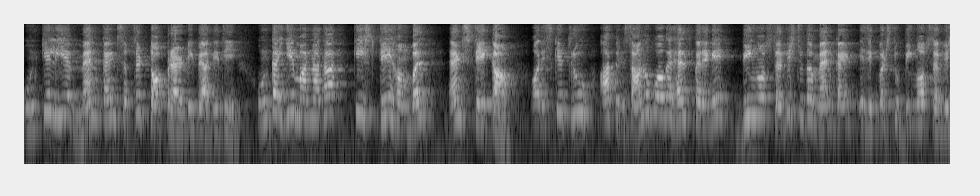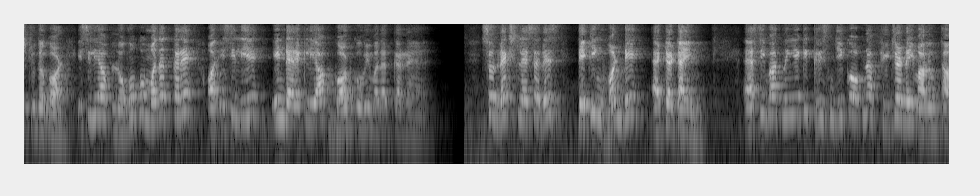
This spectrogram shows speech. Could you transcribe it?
उनके लिए मैनकाइंड सबसे टॉप प्रायोरिटी पे आती थी। उनका यह मानना था कि स्टे हम्बल एंड स्टे काम और इसके थ्रू आप इंसानों को अगर हेल्प करेंगे being of service to the mankind is equal to being of service to the god इसीलिए आप लोगों को मदद करें और इसीलिए इनडायरेक्टली आप गॉड को भी मदद कर रहे हैं। So next lesson is taking one day at a time ऐसी बात नहीं है कि कृष्ण जी को अपना फ्यूचर नहीं मालूम था।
